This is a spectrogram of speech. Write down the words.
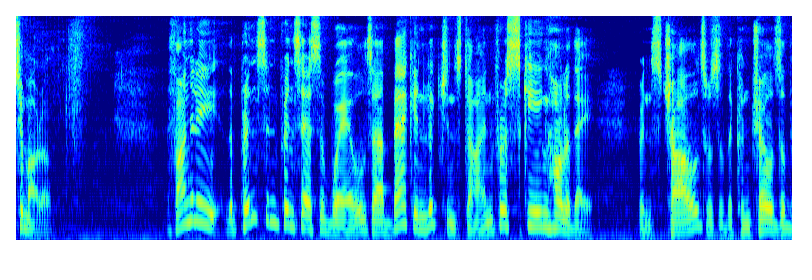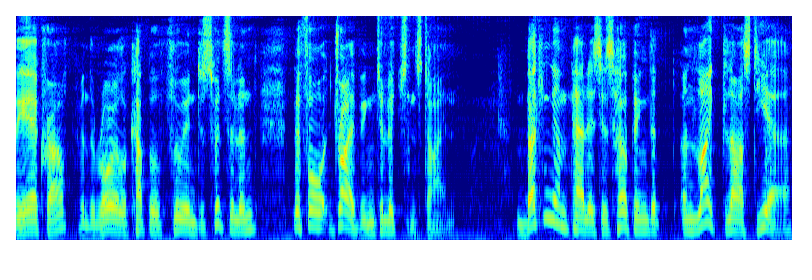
tomorrow. Finally, the Prince and Princess of Wales are back in Liechtenstein for a skiing holiday. Prince Charles was at the controls of the aircraft when the royal couple flew into Switzerland before driving to Liechtenstein. Buckingham Palace is hoping that, unlike last year,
